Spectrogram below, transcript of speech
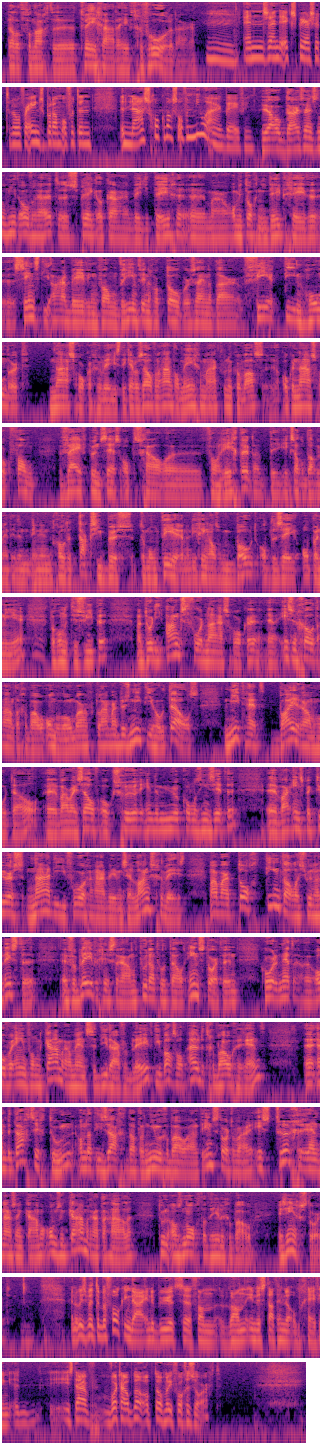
dat het vannacht uh, twee graden heeft gevroren daar. Hmm. En zijn de experts het erover eens, Bram, of het een, een naschok was of een nieuwe aardbeving? Ja, ook daar zijn ze nog niet over uit. Uh, ze spreken elkaar een beetje tegen. Uh, maar om je toch een idee te geven, sinds die aardbeving van 23 oktober zijn er daar 1400 naschokken geweest. Ik heb er zelf een aantal meegemaakt toen ik er was. ook een naschok van 5,6 op de schaal uh, van Richter. Dat, ik zat op dat moment in een, in een grote taxibus te monteren. En die ging als een boot op de zee op en neer. Begon ik te zwiepen. Maar door die angst voor naschokken uh, is een groot aantal gebouwen onbewoonbaar verklaard. Maar dus niet die hotels. Niet het Bayram Hotel, uh, waar wij zelf ook scheuren in de muur konden zien zitten. Uh, waar inspecteurs na die vorige aardbeving zijn langs geweest. Maar waar toch tientallen journalisten uh, verbleven gisteravond toen dat hotel instortte. En ik hoorde net uh, over een van de cameramensen die daar verbleef. Die was al uit het gebouw gerend. En bedacht zich toen, omdat hij zag dat er nieuwe gebouwen aan het instorten waren... is teruggerend naar zijn kamer om zijn camera te halen... toen alsnog dat hele gebouw is ingestort. En hoe is het met de bevolking daar in de buurt van Wan, in de stad en de omgeving? Is daar, wordt daar op, op het ogenblik voor gezorgd?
